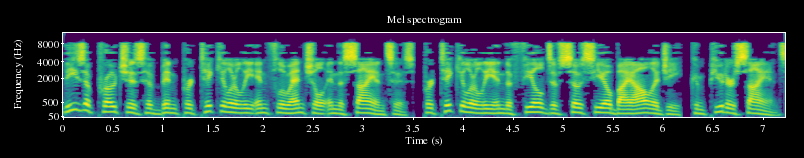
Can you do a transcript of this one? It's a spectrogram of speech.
These approaches have been particularly influential in the sciences, particularly in the fields of sociobiology, computer science,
